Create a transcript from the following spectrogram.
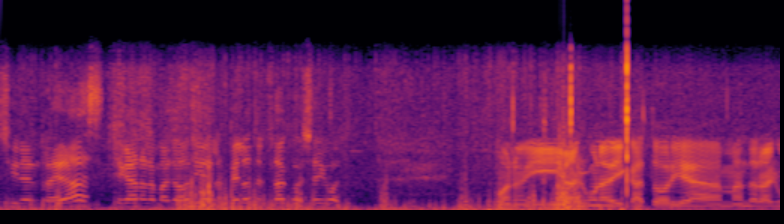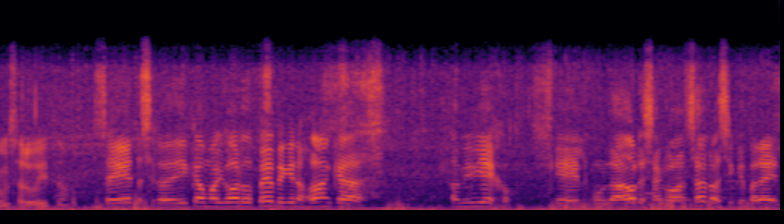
Si le enredás, te ganan la mayoría de las pelotas el flaco de 6 goles. Bueno, ¿y alguna dedicatoria? ¿Mandar algún saludito? Sí, esto se lo dedicamos al gordo Pepe que nos banca a mi viejo, que es el fundador de San Gonzalo, así que para él.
